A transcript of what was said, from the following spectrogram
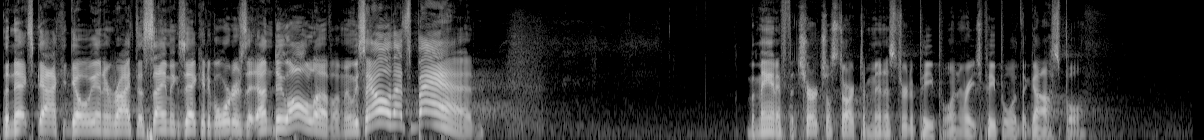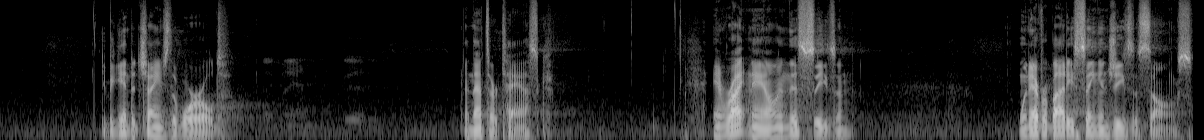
The next guy could go in and write the same executive orders that undo all of them. And we say, oh, that's bad. But man, if the church will start to minister to people and reach people with the gospel, you begin to change the world. And that's our task. And right now, in this season, when everybody's singing Jesus songs,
